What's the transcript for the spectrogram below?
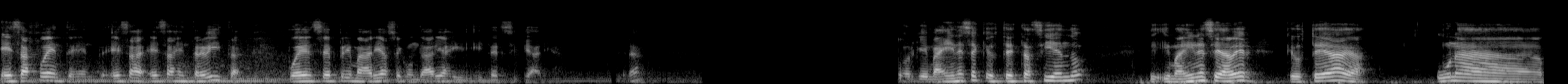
esas fuentes, ent- esa- esas entrevistas pueden ser primarias, secundarias y terciarias. Porque imagínese que usted está haciendo, imagínese a ver, que usted haga una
